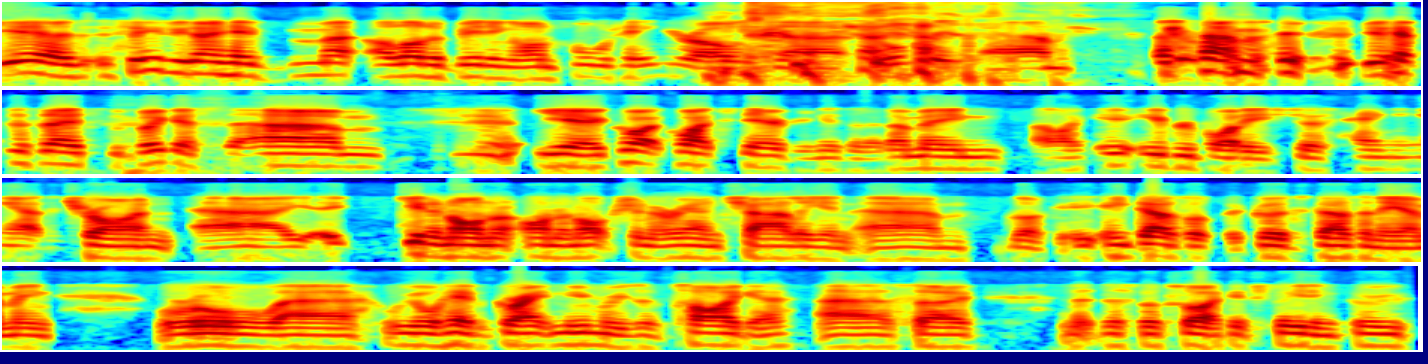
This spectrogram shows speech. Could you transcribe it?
yeah. it seems we don't have a lot of betting on 14 year olds uh, normally. Um, um, you'd have to say it's the biggest. Um, yeah, quite quite staggering, isn't it? I mean, like everybody's just hanging out to try and uh, get an on on an option around Charlie. And um, look, he does look the goods, doesn't he? I mean, we're all uh, we all have great memories of Tiger, uh, so and it just looks like it's feeding through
